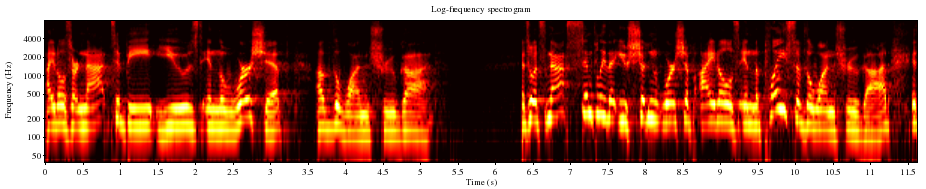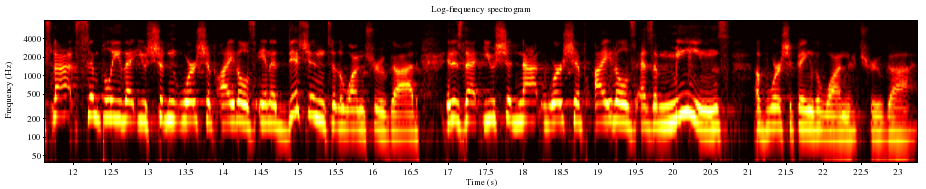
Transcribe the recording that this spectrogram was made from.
idols are not to be used in the worship of the one true God. And so it's not simply that you shouldn't worship idols in the place of the one true God. It's not simply that you shouldn't worship idols in addition to the one true God. It is that you should not worship idols as a means of worshiping the one true God.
